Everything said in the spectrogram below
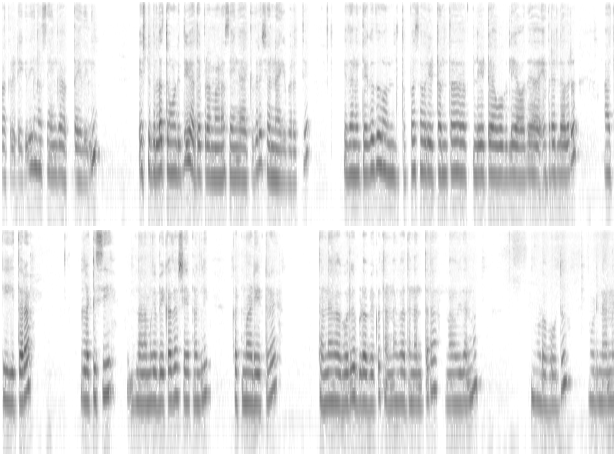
ಪಾಕ ರೆಡಿ ಆಗಿದೆ. ಈಗ ನಾನು ಶೇಂಗಾ ಹಾಕ್ತಾಯಿದ್ದೀನಿ ಎಷ್ಟು ಬೆಲ್ಲ ತೊಗೊಂಡಿದ್ದೀವಿ ಅದೇ ಪ್ರಮಾಣ ಶೇಂಗಾ ಹಾಕಿದರೆ ಚೆನ್ನಾಗಿ ಬರುತ್ತೆ. ಇದನ್ನು ತೆಗೆದು ಒಂದು ತುಪ್ಪ ಸವರಿ ಇಟ್ಟಂಥ ಪ್ಲೇಟ್ ಹೋಗಲಿ ಯಾವುದೇ ಇದರಲ್ಲಾದರೂ ಹಾಕಿ ಈ ಥರ ಲಟ್ಟಿಸಿ ನಮಗೆ ಬೇಕಾದ ಶೇಪ್ನಲ್ಲಿ ಕಟ್ ಮಾಡಿ ಇಟ್ಟರೆ ತಣ್ಣಗಾಗೋವರೆಗೂ ಬಿಡಬೇಕು. ತಣ್ಣಗಾದ ನಂತರ ನಾವು ಇದನ್ನು ನೋಡಬಹುದು. ನೋಡಿ ನಾನು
